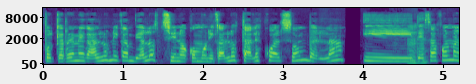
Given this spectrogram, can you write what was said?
por qué renegarlos ni cambiarlos, sino comunicarlos tales cual son, ¿verdad? Y de esa forma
